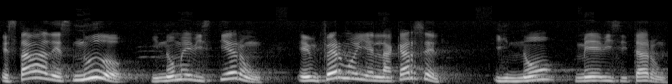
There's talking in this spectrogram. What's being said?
estaba desnudo y no me vistieron, enfermo y en la cárcel y no me visitaron.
